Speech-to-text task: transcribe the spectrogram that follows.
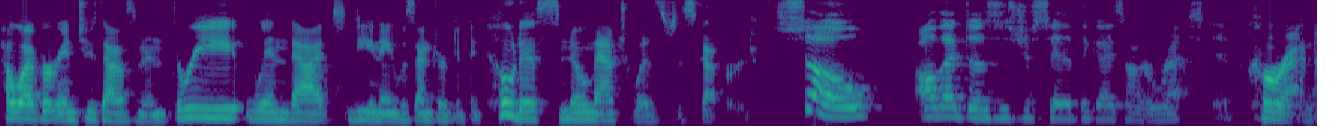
However, in 2003, when that DNA was entered into CODIS, no match was discovered. So all that does is just say that the guy's not arrested. Correct.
